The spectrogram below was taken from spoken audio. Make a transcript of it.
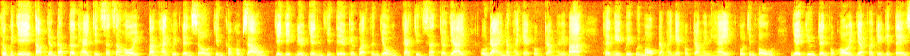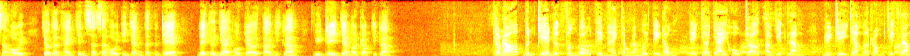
Thưa quý vị, Tổng Giám đốc Ngân hàng Chính sách Xã hội ban hành quyết định số 9006 về việc điều chỉnh chi tiêu kế hoạch tín dụng các chính sách cho vay ưu đãi năm 2023 theo nghị quyết 11 năm 2022 của Chính phủ về chương trình phục hồi và phát triển kinh tế xã hội cho Ngân hàng Chính sách Xã hội chi nhánh tỉnh Bến Tre để cho vay hỗ trợ tạo việc làm, duy trì và mở rộng việc làm. Theo đó, Bến Tre được phân bổ thêm 250 tỷ đồng để cho vay hỗ trợ tạo việc làm, duy trì và mở rộng việc làm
